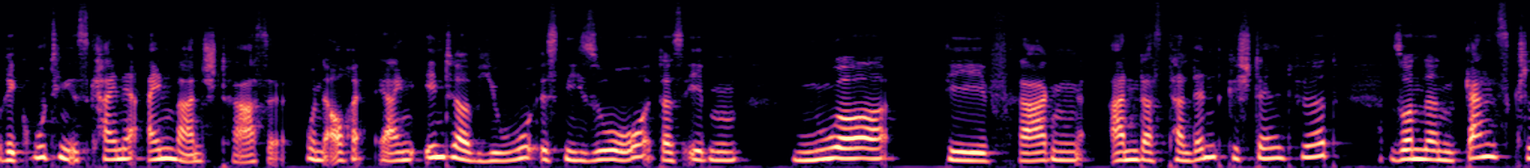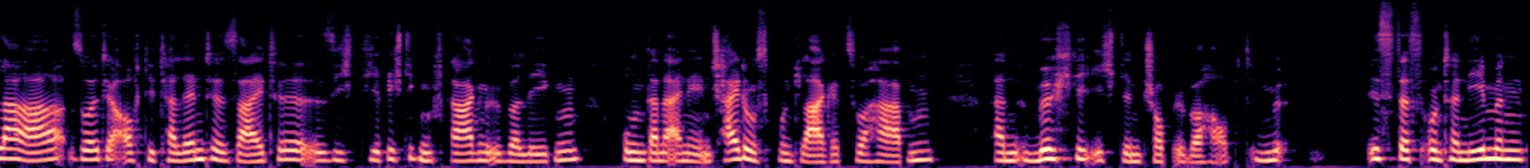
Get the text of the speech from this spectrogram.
Recruiting ist keine Einbahnstraße und auch ein Interview ist nicht so, dass eben nur die Fragen an das Talent gestellt wird, sondern ganz klar sollte auch die Talente-Seite sich die richtigen Fragen überlegen, um dann eine Entscheidungsgrundlage zu haben. Ähm, möchte ich den Job überhaupt? Ist das Unternehmen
